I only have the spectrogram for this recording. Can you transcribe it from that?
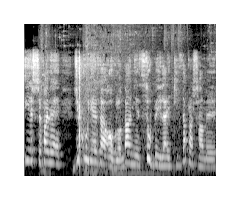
i jeszcze fajne, dziękuję za oglądanie, suby i lajki, zapraszamy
